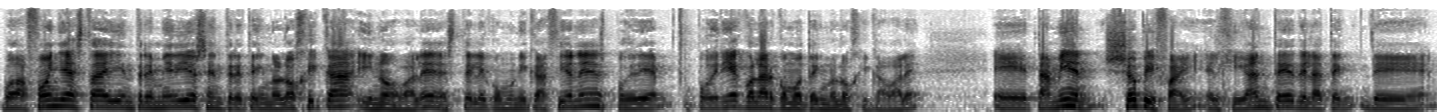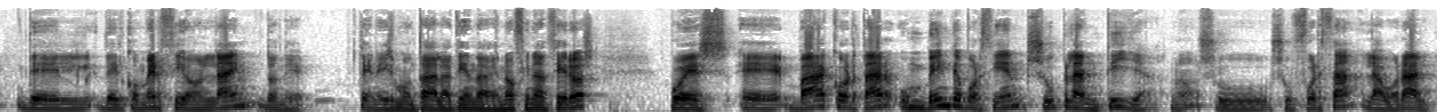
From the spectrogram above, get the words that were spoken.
Vodafone ya está ahí entre medios entre tecnológica y no, ¿vale? Es telecomunicaciones, podría, podría colar como tecnológica, ¿vale? Eh, también Shopify, el gigante de la de- del, comercio online, donde tenéis montada la tienda de no financieros, pues eh, va a cortar un 20% su plantilla, ¿no? su, su fuerza laboral,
